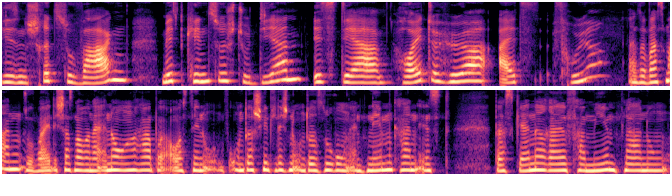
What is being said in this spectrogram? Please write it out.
Diesen Schritt zu wagen, mit Kind zu studieren, ist der heute höher als früher? Also was man, soweit ich das noch in Erinnerung habe, aus den unterschiedlichen Untersuchungen entnehmen kann, ist, dass generell Familienplanung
